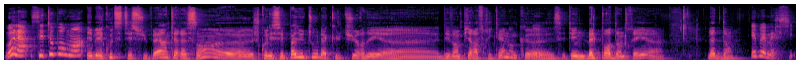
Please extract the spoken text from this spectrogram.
Voilà, c'est tout pour moi. Eh bien écoute, c'était super intéressant. Euh, je connaissais pas du tout la culture des, euh, des vampires africains, donc euh, c'était une belle porte d'entrée euh, là-dedans. Eh ben merci.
